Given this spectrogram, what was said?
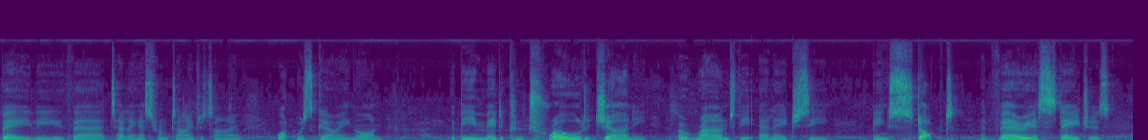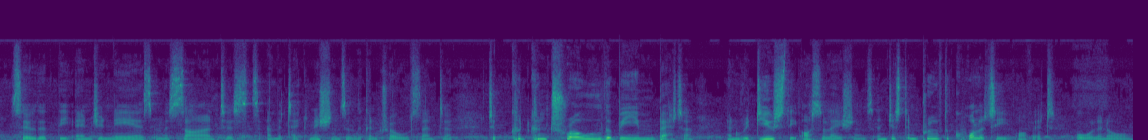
Bailey there telling us from time to time what was going on. The beam made a controlled journey around the LHC, being stopped at various stages so that the engineers and the scientists and the technicians in the control center to, could control the beam better and reduce the oscillations and just improve the quality of it all in all.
